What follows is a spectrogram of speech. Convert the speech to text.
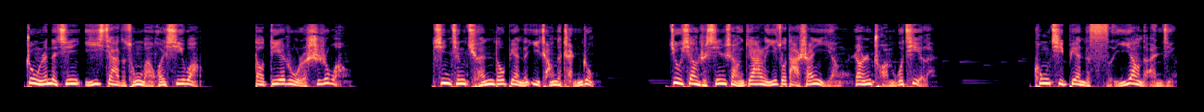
众人的心一下子从满怀希望，到跌入了失望，心情全都变得异常的沉重，就像是心上压了一座大山一样，让人喘不过气来。空气变得死一样的安静。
